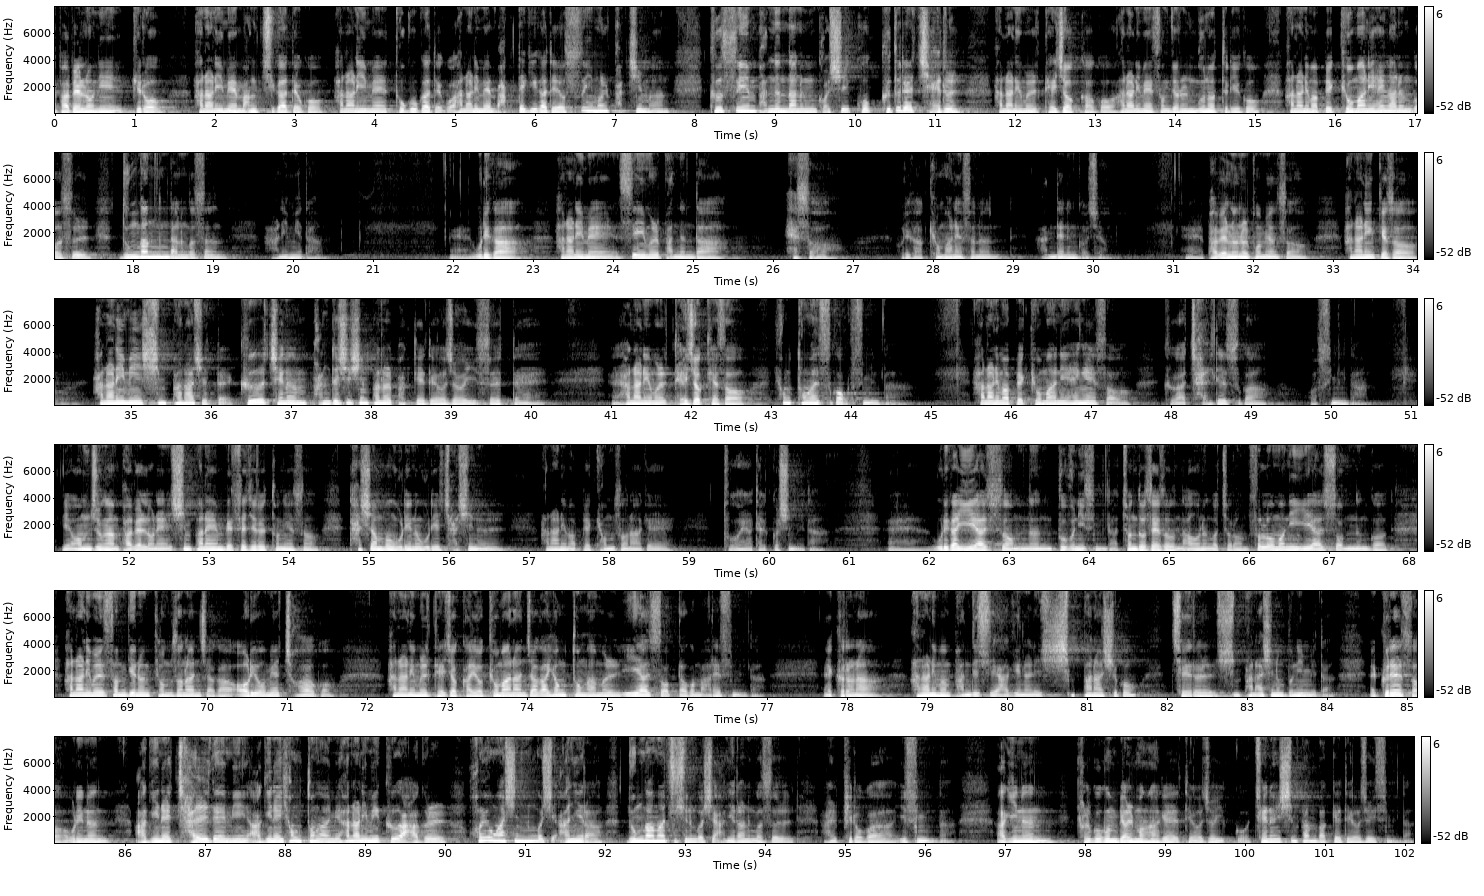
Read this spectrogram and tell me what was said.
바벨론이 비록 하나님의 망치가 되고 하나님의 도구가 되고 하나님의 막대기가 되어 쓰임을 받지만 그 쓰임 받는다는 것이 곧 그들의 죄를 하나님을 대적하고 하나님의 성전을 무너뜨리고 하나님 앞에 교만히 행하는 것을 눈 감는다는 것은 아닙니다. 예, 우리가 하나님의 쓰임을 받는다 해서 우리가 교만해서는 안 되는 거죠. 예, 바벨론을 보면서 하나님께서 하나님이 심판하실 때 그 죄는 반드시 심판을 받게 되어져 있을 때 예, 하나님을 대적해서 형통할 수가 없습니다. 하나님 앞에 교만이 행해서 그가 잘 될 수가 없습니다. 이 엄중한 바벨론의 심판의 메시지를 통해서 다시 한번 우리는 우리 자신을 하나님 앞에 겸손하게 두어야 될 것입니다. 우리가 이해할 수 없는 부분이 있습니다. 전도서에서 나오는 것처럼 솔로몬이 이해할 수 없는 것, 하나님을 섬기는 겸손한 자가 어려움에 처하고 하나님을 대적하여 교만한 자가 형통함을 이해할 수 없다고 말했습니다. 그러나 하나님은 반드시 악인을 심판하시고 죄를 심판하시는 분입니다. 그래서 우리는 악인의 잘됨이, 악인의 형통함이 하나님이 그 악을 허용하시는 것이 아니라 눈 감아 주시는 것이 아니라는 것을 알 필요가 있습니다. 악인은 결국은 멸망하게 되어져 있고 죄는 심판받게 되어져 있습니다.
